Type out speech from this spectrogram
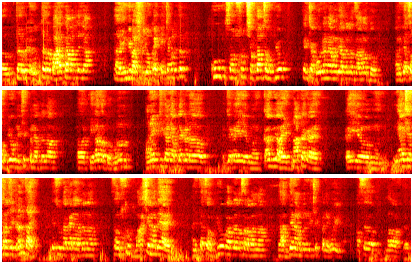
उत्तर उत्तर भारतामधल्या ज्या हिंदी भाषेचे लोक आहेत त्याच्यामध्ये तर खूप संस्कृत शब्दांचा उपयोग त्यांच्या बोलण्यामध्ये आपल्याला जाणवतो आणि त्याचा उपयोग निश्चितपणे आपल्याला केला जातो. म्हणून अनेक ठिकाणी आपल्याकडं जे काही काव्य आहेत नाटक आहेत काही न्यायशास्त्राचे ग्रंथ आहेत ते सुद्धा खऱ्या अर्थानं संस्कृत भाषेमध्ये आहेत आणि त्याचा उपयोग आपल्याला सर्वांना या अध्ययनामधून निश्चितपणे होईल असं मला वाटतं.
